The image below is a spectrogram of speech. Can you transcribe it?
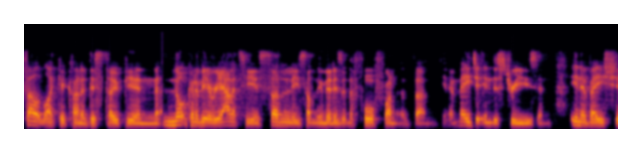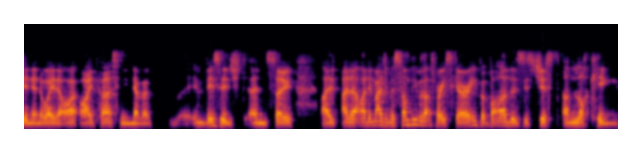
felt like a kind of dystopian, not going to be a reality, is suddenly something that is at the forefront of um, you know major industries and innovation in a way that I, I personally never envisaged. And so I, I'd, I'd, imagine for some people that's very scary, but for others, it's just unlocking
